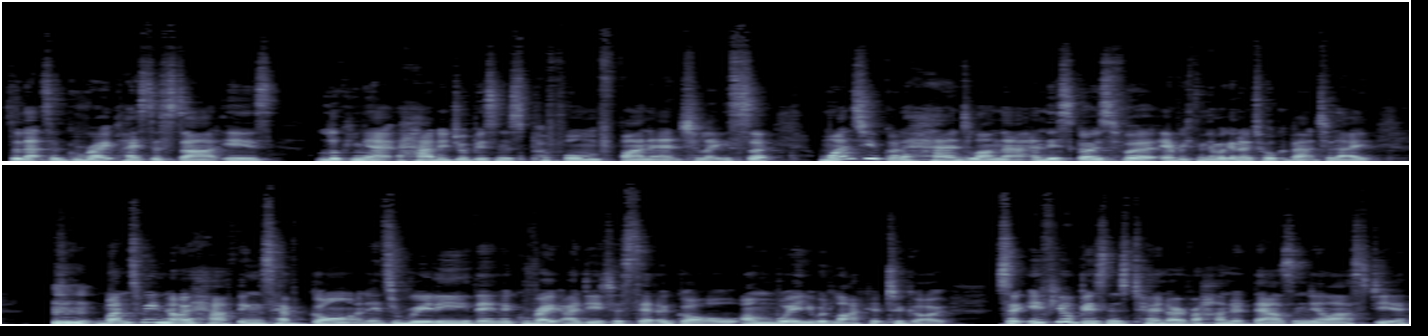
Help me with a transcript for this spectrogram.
So that's a great place to start is looking at how did your business perform financially. So once you've got a handle on that, and this goes for everything that we're going to talk about today, once we know how things have gone, it's really then a great idea to set a goal on where you would like it to go. So if your business turned over 100,000 last year,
